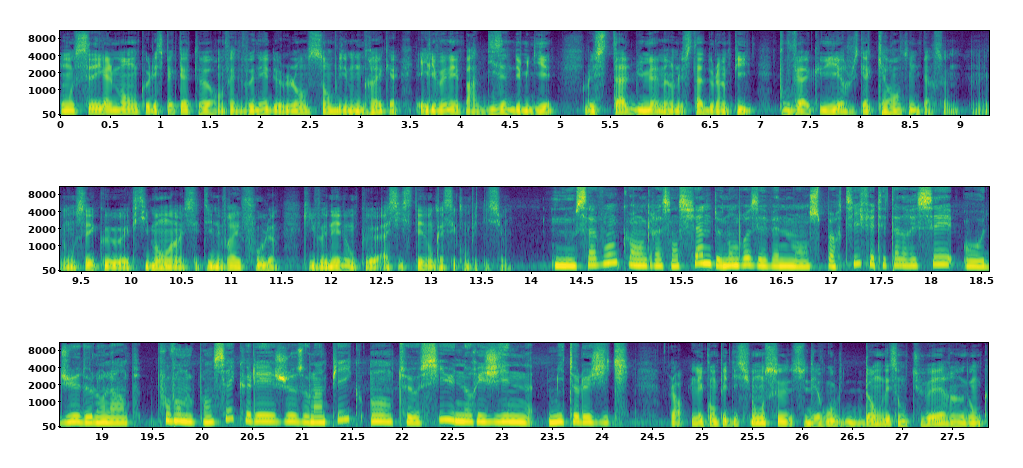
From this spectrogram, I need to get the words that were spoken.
On sait également que les spectateurs en fait venaient de l'ensemble du monde grec et ils venaient par dizaines de milliers. Le stade lui-même, hein, le stade d'Olympie, pouvait accueillir jusqu'à 40 000 personnes. On sait que effectivement hein, c'était une vraie foule qui venait donc euh, assister donc à ces compétitions. Nous savons qu'en Grèce ancienne, de nombreux événements sportifs étaient adressés aux dieux de l'Olympe. Pouvons-nous penser que les Jeux olympiques ont eux aussi une origine mythologique? Les compétitions se, déroulent dans des sanctuaires, hein, donc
